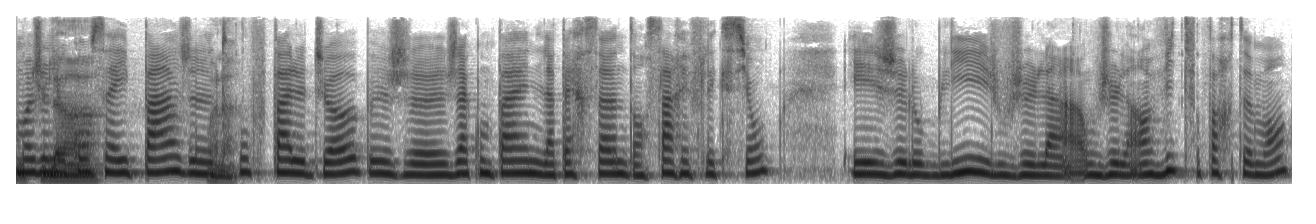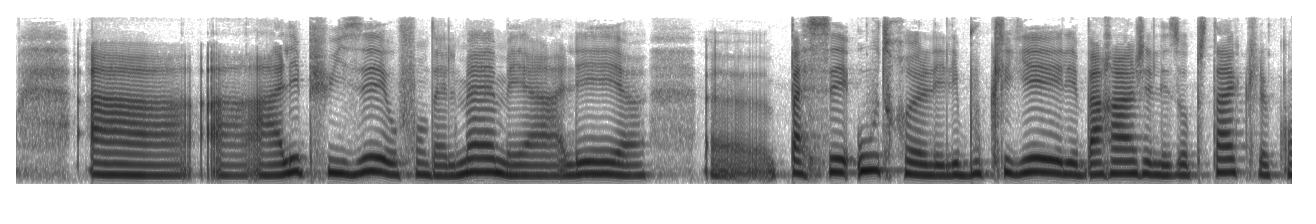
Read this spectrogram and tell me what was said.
Moi, je ne le conseille pas, je voilà. ne trouve pas le job, j'accompagne la personne dans sa réflexion et je l'oblige ou je la, ou je l'invite fortement à, à, à, aller puiser au fond d'elle-même et à aller euh, euh, passer outre les, les, boucliers, les barrages et les obstacles qu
